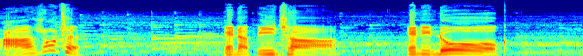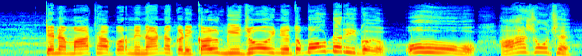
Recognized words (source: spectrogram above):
આ શું છે? એના પીંછા, એની ડોક, તેના માથા પરની નાનકડી કલગી જોઈને તો બહુ ડરી ગયો. ઓહો, આ શું છે?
